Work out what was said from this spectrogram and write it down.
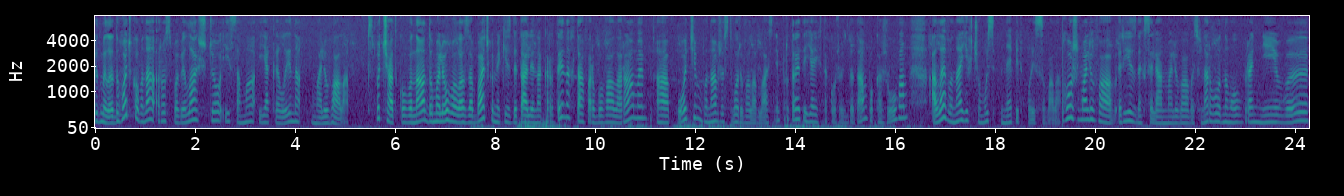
Людмила Догодько вона розповіла, що і сама Якелина малювала. Спочатку вона домальовувала за батьком якісь деталі на картинах та фарбувала рами, а потім вона вже створювала власні портрети. Я їх також ось додам, покажу вам, але вона їх чомусь не підписувала. Його ж малював різних селян, малював ось в народному вбранні, в,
